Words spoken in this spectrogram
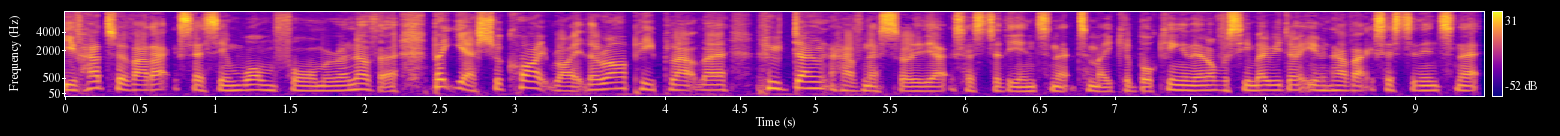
you've had to have had access in one form or another. But yes, you're quite right. There are people out there who don't have necessarily the access to the internet to make a booking, and then obviously maybe don't even have access to the internet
